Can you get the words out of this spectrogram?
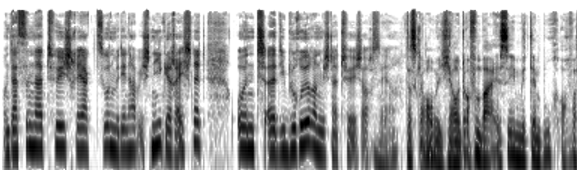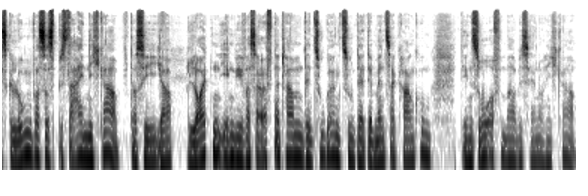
Und das sind natürlich Reaktionen, mit denen habe ich nie gerechnet und äh, die berühren mich natürlich auch sehr. Das glaube ich, ja. Und offenbar ist ihm mit dem Buch auch was gelungen, was es bis dahin nicht gab. Dass sie ja Leuten irgendwie was eröffnet haben, den Zugang zu der Demenzerkrankung, den so offenbar bisher noch nicht gab.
